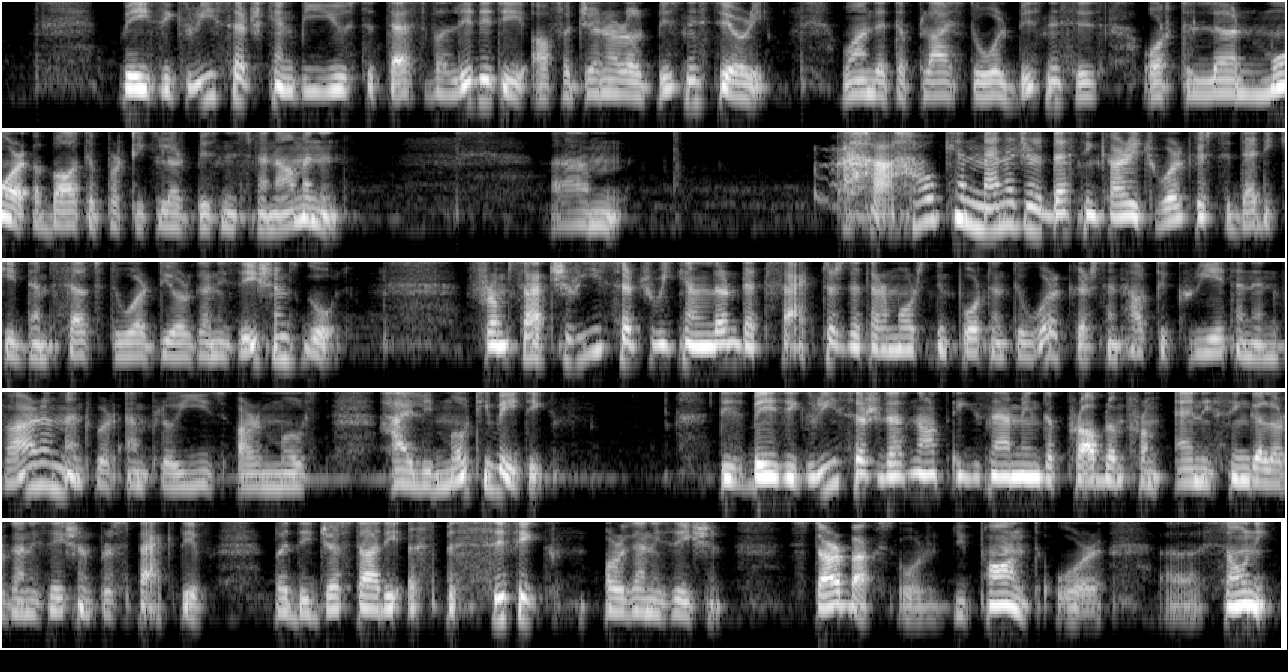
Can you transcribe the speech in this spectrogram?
Basic research can be used to test validity of a general business theory, one that applies to all businesses, or to learn more about a particular business phenomenon. Um, how can managers best encourage workers to dedicate themselves toward the organization's goal? From such research, we can learn that factors that are most important to workers and how to create an environment where employees are most highly motivated. This basic research does not examine the problem from any single organization perspective, but they just study a specific organization, Starbucks or DuPont or uh, Sony.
